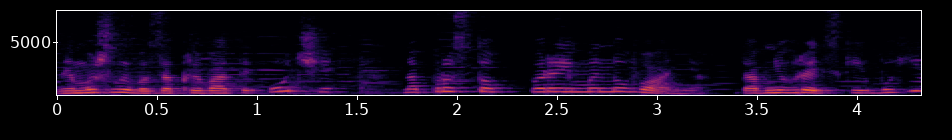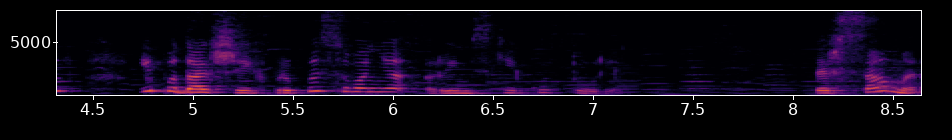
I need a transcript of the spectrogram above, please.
Неможливо закривати очі на просто перейменування давньогрецьких богів і подальше їх приписування римській культурі. Те ж саме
